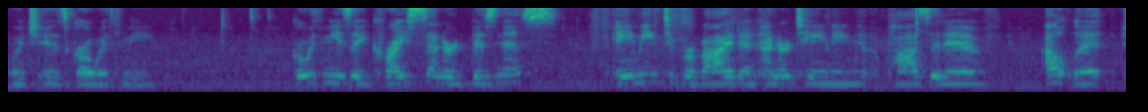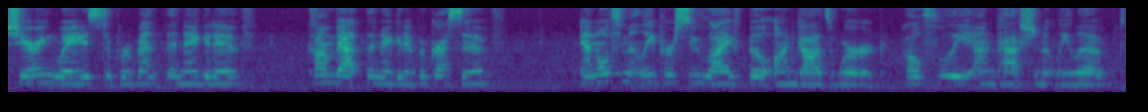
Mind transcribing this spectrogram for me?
which is Grow With Me. Grow With Me is a Christ centered business aiming to provide an entertaining, positive outlet, sharing ways to prevent the negative, combat the negative aggressive, and ultimately pursue life built on God's Word, healthfully and passionately lived,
